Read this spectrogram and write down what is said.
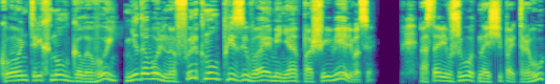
Конь тряхнул головой, недовольно фыркнул, призывая меня пошевеливаться. Оставив животное щипать траву,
